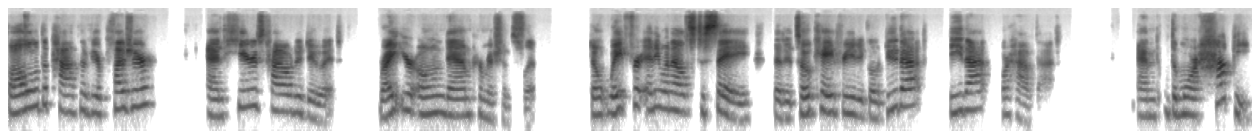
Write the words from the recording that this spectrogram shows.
follow the path of your pleasure, and here's how to do it. Write your own damn permission slip. Don't wait for anyone else to say that it's okay for you to go do that, be that, or have that. And the more happy,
